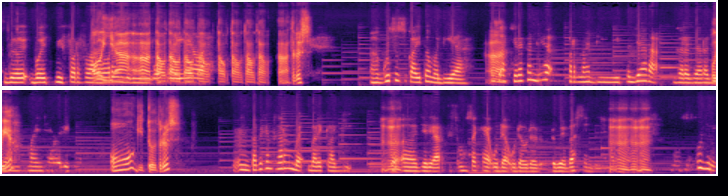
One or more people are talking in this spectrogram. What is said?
Boy- Boys Before oh Flower yang iya ah, tahu tahu tahu tahu tahu tahu tahu tahu Ah, terus lah. Ah, gue tuh suka itu sama dia. Terus ah, akhirnya kan dia pernah di penjara gara-gara Oh dia ya? main cewek di oh gitu terus Mm, tapi kan sekarang ba- balik lagi ke, Mm-mm, eh, jadi artis. Maksudnya kayak udah udah udah udah bebas nih dia. mm-mm, mm-mm. Maksud gue gini,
